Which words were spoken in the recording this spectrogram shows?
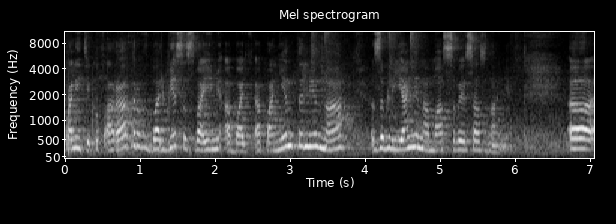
политиков-ораторов в борьбе со своими оппонентами на, за влияние на массовое сознание. Э,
